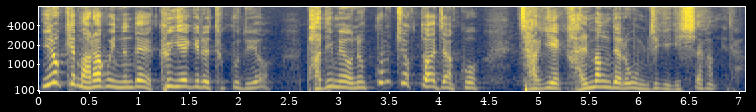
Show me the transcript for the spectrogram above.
이렇게 말하고 있는데 그 얘기를 듣고도요, 바디메오는 꿈쩍도 하지 않고 자기의 갈망대로 움직이기 시작합니다.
